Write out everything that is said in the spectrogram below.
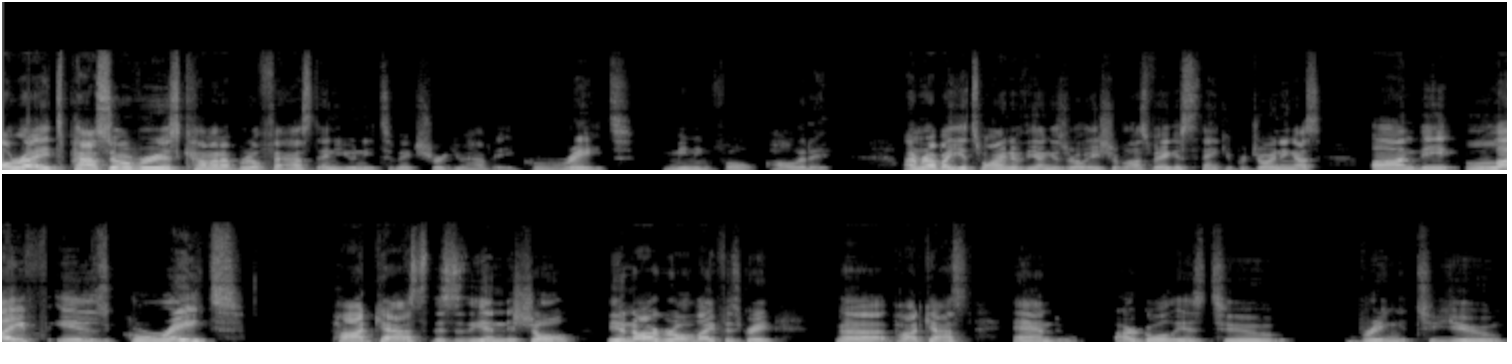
All right, Passover is coming up real fast, and you need to make sure you have a great, meaningful holiday. I'm Rabbi Yitz Wyne of the Young Israel Aish of Las Vegas. Thank you for joining us on the Life is Great podcast. This is the initial, the inaugural Life is Great uh, podcast. And our goal is to bring to you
